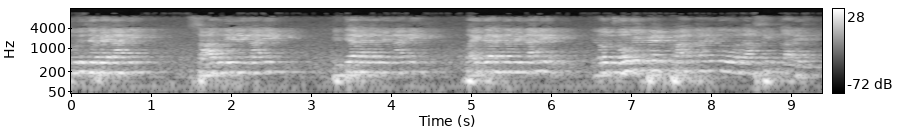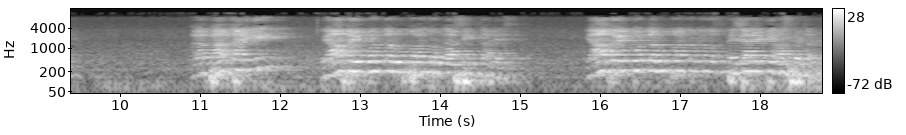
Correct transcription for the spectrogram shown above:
టూరిజమే కానీ సాగునీరే కానీ విద్యారంగమే కానీ వైద్య రంగమే కానీ ఈరోజు జోగిపేట ప్రాంతానికి ఓ నర్సింగ్ కాలేజ్ మన ప్రాంతానికి యాభై కోట్ల రూపాయలతో నర్సింగ్ కాలేజ్ యాభై కోట్ల రూపాయలతో స్పెషాలిటీ హాస్పిటల్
